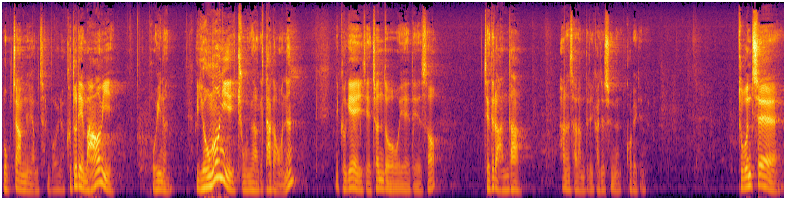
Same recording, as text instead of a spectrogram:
목자 없는 양처럼 보이는 그들의 마음이 보이는 그 영원히 중요하게 다가오는 그게 이제 전도에 대해서 제대로 안다 하는 사람들이 가질 수 있는 고백입니다. 두 번째,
